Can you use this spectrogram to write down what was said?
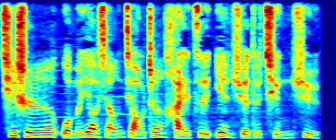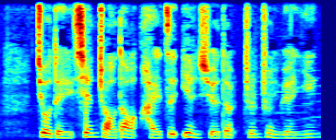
其实，我们要想矫正孩子厌学的情绪，就得先找到孩子厌学的真正原因。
